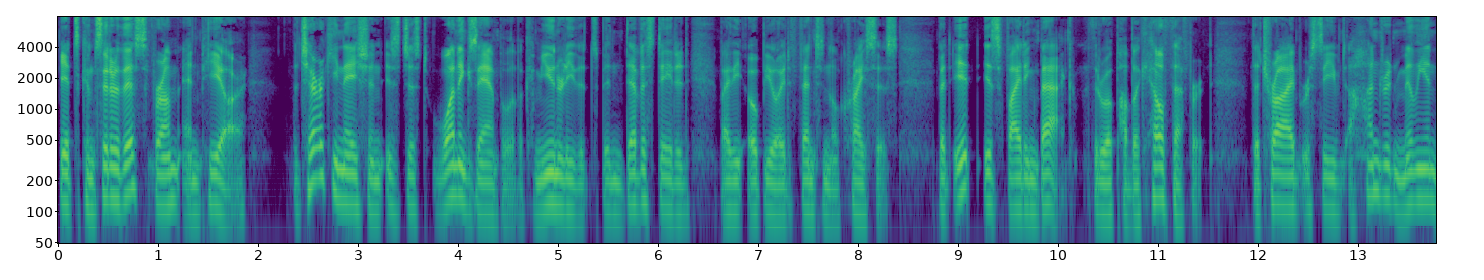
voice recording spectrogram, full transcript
It's Consider This from NPR. The Cherokee Nation is just one example of a community that's been devastated by the opioid fentanyl crisis, but it is fighting back through a public health effort. The tribe received $100 million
